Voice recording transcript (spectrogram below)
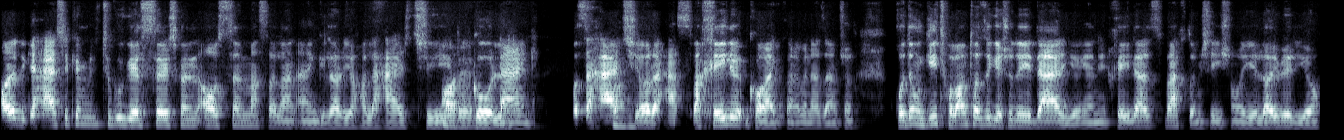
آره دیگه هر چی که تو Google search کنین awesome مثلا Angular یا حالا هر چی آره. Golang واسه هر چی آره. آره هست و خیلی کمک کنه به نظرم چون خود اون GitHub هم تازه شده یه دریا یعنی خیلی از وقتا میشه شما یه library و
